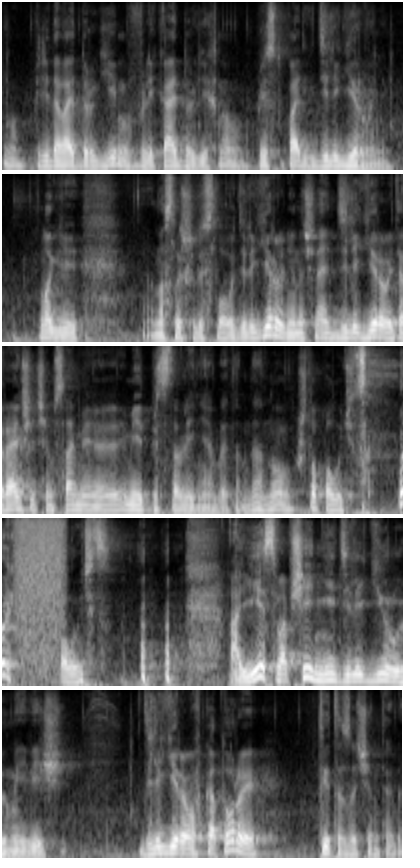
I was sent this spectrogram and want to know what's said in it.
ну, передавать другим, вовлекать других, ну, приступать к делегированию. Многие наслышали слово делегирование, начинают делегировать раньше, чем сами имеют представление об этом, да, ну, что получится? Получится. А есть вообще неделегируемые вещи, делегировав которые, ты-то зачем тогда?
